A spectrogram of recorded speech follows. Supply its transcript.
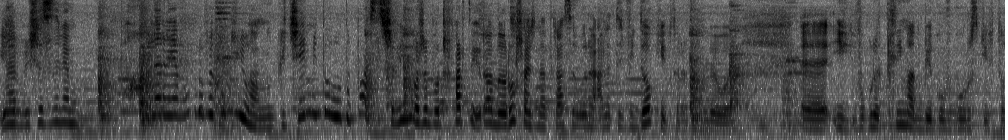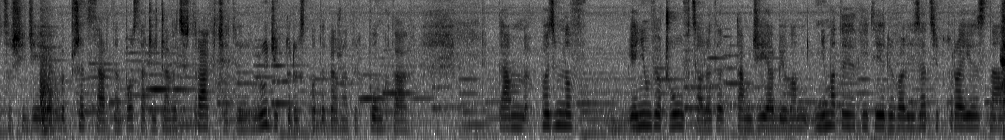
Ja się zastanawiam, po cholerę ja w ogóle wychodziłam, gdzie mi to dupa strzeliło, żeby o czwartej rano ruszać na trasę, ale te widoki, które tam były e, i w ogóle klimat biegów górskich, to co się dzieje jakby przed startem, po starcie, czy nawet w trakcie, tych ludzi, których spotykasz na tych punktach, tam powiedzmy, no, ja nie mówię o czołówce, ale te, tam gdzie ja biegam, nie ma takiej tej rywalizacji, która jest na, na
